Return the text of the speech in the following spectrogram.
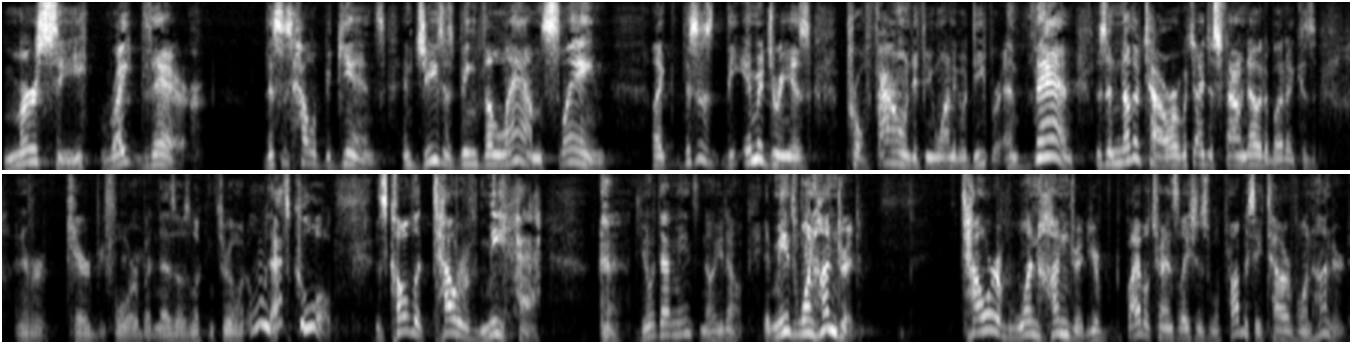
mercy, right there. This is how it begins. And Jesus being the lamb slain. Like, this is the imagery is profound if you want to go deeper. And then there's another tower, which I just found out about it because I never cared before, but as I was looking through, I went, ooh, that's cool. It's called the Tower of Meah. Do you know what that means? No, you don't. It means 100. Tower of 100. Your Bible translations will probably say Tower of 100.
